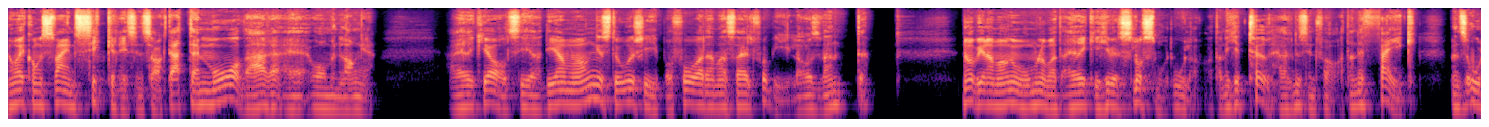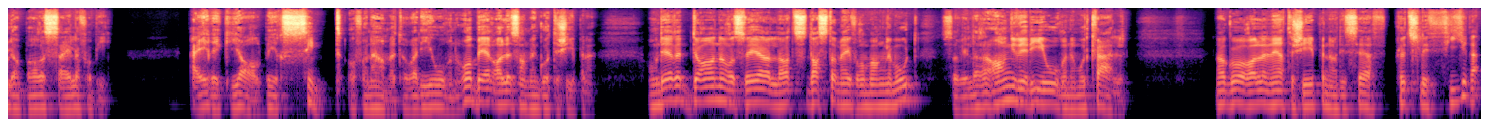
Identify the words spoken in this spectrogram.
Nå er kong Svein sikker i sin sak. Dette må være eh, Ormen Lange. Eirik Jarl sier de har mange store skip, og få av dem har seilt forbi, la oss vente. Nå begynner mange å mumle om at Eirik ikke vil slåss mot Olav, at han ikke tør hevne sin far, at han er feig, mens Olav bare seiler forbi. Eirik Jarl blir sint og fornærmet over de ordene, og ber alle sammen gå til skipene. Om dere daner og sveer laster meg for å mangle mot, så vil dere angre de ordene mot kvelden. Nå går alle ned til skipene, og de ser plutselig fire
